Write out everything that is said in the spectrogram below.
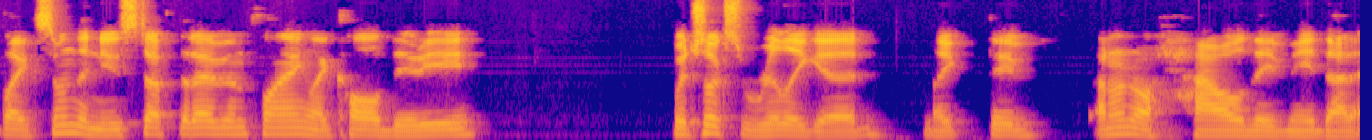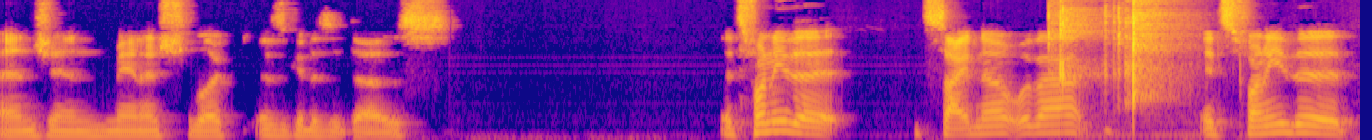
like some of the new stuff that I've been playing, like Call of Duty, which looks really good. Like they've I don't know how they've made that engine manage to look as good as it does. It's funny that side note with that, it's funny that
